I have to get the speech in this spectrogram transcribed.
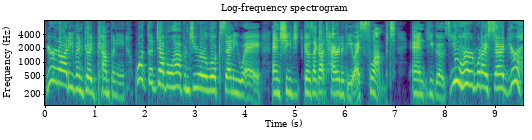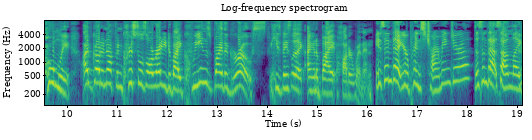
you're not even good company. What the devil happened to your looks anyway?" And she goes, "I got tired of you. I slumped." And he goes, You heard what I said. You're homely. I've got enough in crystals already to buy queens by the gross. He's basically like, I'm gonna buy hotter women. Isn't that your Prince Charming, Jarrah? Doesn't that sound like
